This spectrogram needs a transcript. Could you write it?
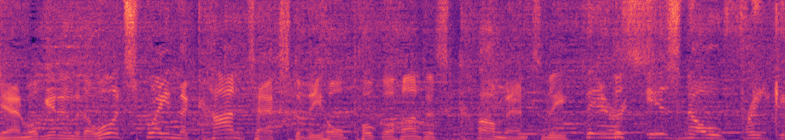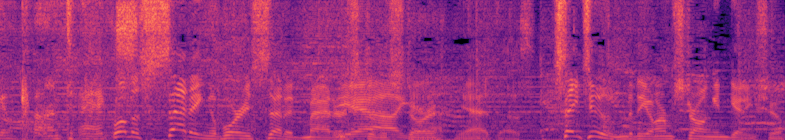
Yeah, and we'll get into that. We'll explain the context of the whole Pocahontas comment. The There the- is no freaking context. well, the setting of where he said it matters yeah, to the story. Yeah, yeah, it does. Stay tuned to the Armstrong and Getty Show.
